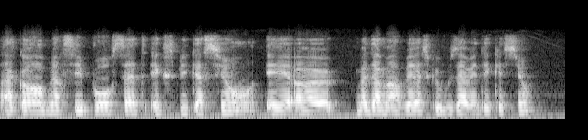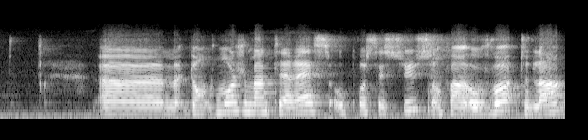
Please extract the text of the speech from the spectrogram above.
D'accord, merci pour cette explication. Et euh, Madame Harvey, est-ce que vous avez des questions? Euh, donc, moi, je m'intéresse au processus, enfin au vote là.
